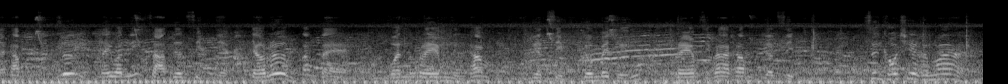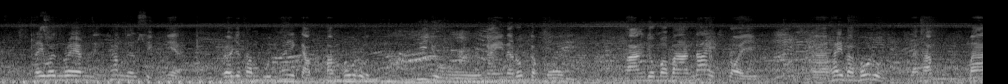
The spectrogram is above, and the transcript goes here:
นะครับ ซึ่งในวันนี้ศาสตร์เดือนสิบเนี่ยจะเริ่มตั้งแต่วันเรมหนึ่งค่ำ เดือนสิบจนไปถึงเรมสิบห้าค่ำเดือนสิบซึ่งเขาเชื่อกันว่าในวันเรมหนึ่งค่ำเดือนสิบเนี่ย เราจะทำบุญให้กับบรรพบุรุษที่อยู่ในนรกกภูมิทางยมบาลได้ปล่อยเออให้บรรพบุรุษนะครับ มา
